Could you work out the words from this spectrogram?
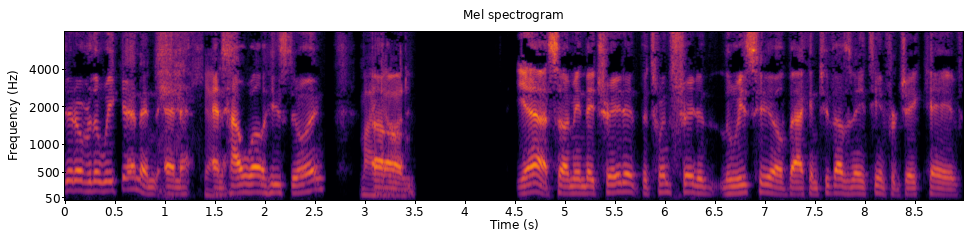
did over the weekend and and yes. and how well he's doing? My God. Um, yeah, so I mean, they traded the Twins traded Luis Gil back in 2018 for Jake Cave,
